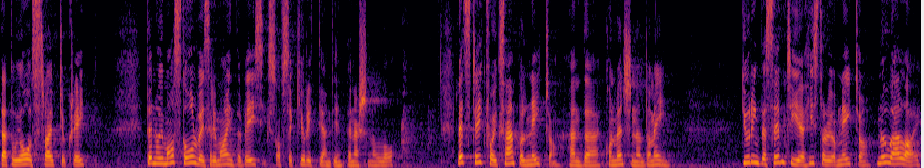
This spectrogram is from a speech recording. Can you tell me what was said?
that we all strive to create, then we must always remind the basics of security and international law. Let's take, for example, NATO and the conventional domain. During the 70-year history of NATO, no ally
